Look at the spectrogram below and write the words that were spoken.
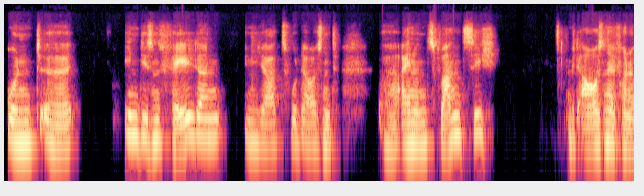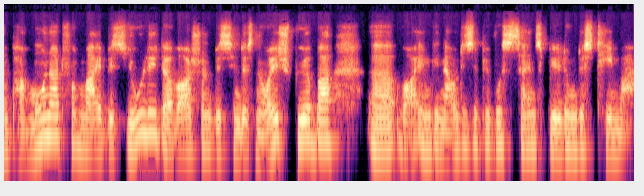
Und äh, in diesen Feldern im Jahr 2021 mit Ausnahme von ein paar Monaten, von Mai bis Juli, da war schon ein bisschen das Neue spürbar, äh, war eben genau diese Bewusstseinsbildung das Thema.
